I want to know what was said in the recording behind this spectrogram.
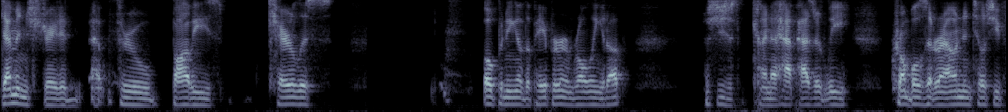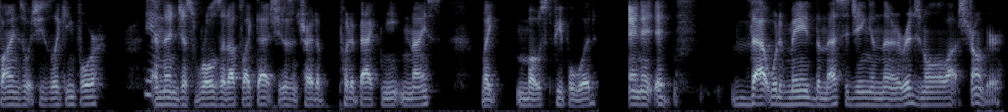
demonstrated uh, through Bobby's careless opening of the paper and rolling it up. She just kind of haphazardly crumbles it around until she finds what she's looking for Yeah. and then just rolls it up like that. She doesn't try to put it back neat and nice like most people would. And it, it that would have made the messaging in the original a lot stronger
